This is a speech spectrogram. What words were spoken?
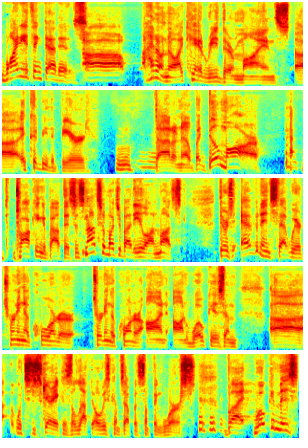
why do you think that is? Uh, I don't know. I can't read their minds. Uh, it could be the beard. Mm-hmm. I don't know. But Bill Maher talking about this. It's not so much about Elon Musk. There's evidence that we're turning a corner, turning a corner on on wokeism, uh, which is scary because the left always comes up with something worse. but wokeism is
